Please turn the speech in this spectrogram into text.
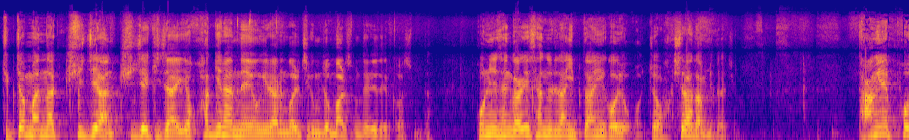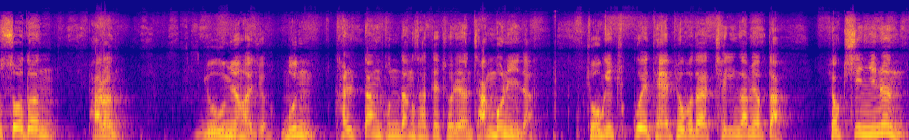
직접 만나 취재한 취재 기자에게 확인한 내용이라는 걸 지금 좀 말씀드려야 될 것 같습니다. 본인 생각이 새누리당 입당이 거의 저 확실하답니다 지금. 당에 포쏘던 발언 유명하죠. 문 탈당 분당 사태 처리한 장본인이다. 조기 축구의 대표보다 책임감이 없다. 혁신위는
